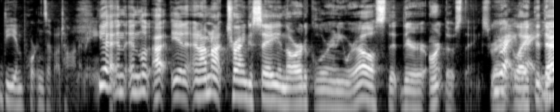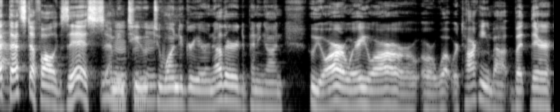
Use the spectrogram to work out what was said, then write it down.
the importance of autonomy. Yeah, and, and look, I, and I'm not trying to say in the article or anywhere else that there aren't those things, right? Right, like right, that, yeah. Mm-hmm, that that stuff all exists. I mean, to to one degree or another, depending on who you are, or where you are, or or what we're talking about. But there,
